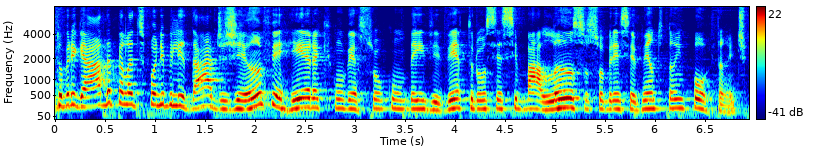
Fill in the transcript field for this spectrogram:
Muito obrigada pela disponibilidade, Jean Ferreira, que conversou com o Bem Viver, trouxe esse balanço sobre esse evento tão importante.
